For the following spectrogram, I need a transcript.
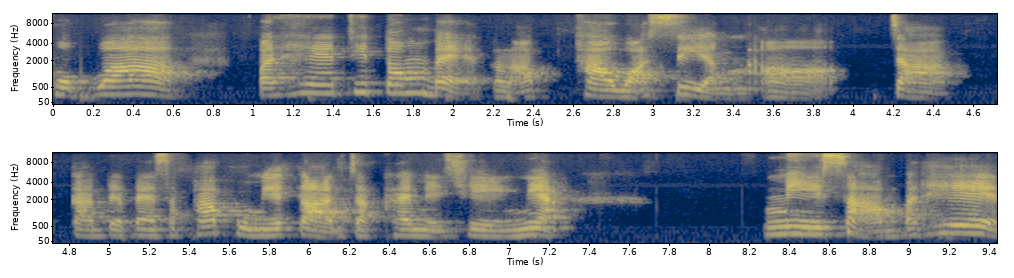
พบว่าประเทศที่ต้องแบกรับภาวะเสี่ยงจาก การเปลี่ยนแปลงสภาพภูมิอากาศจาก climate change เนี่ยมีสามประเทศ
